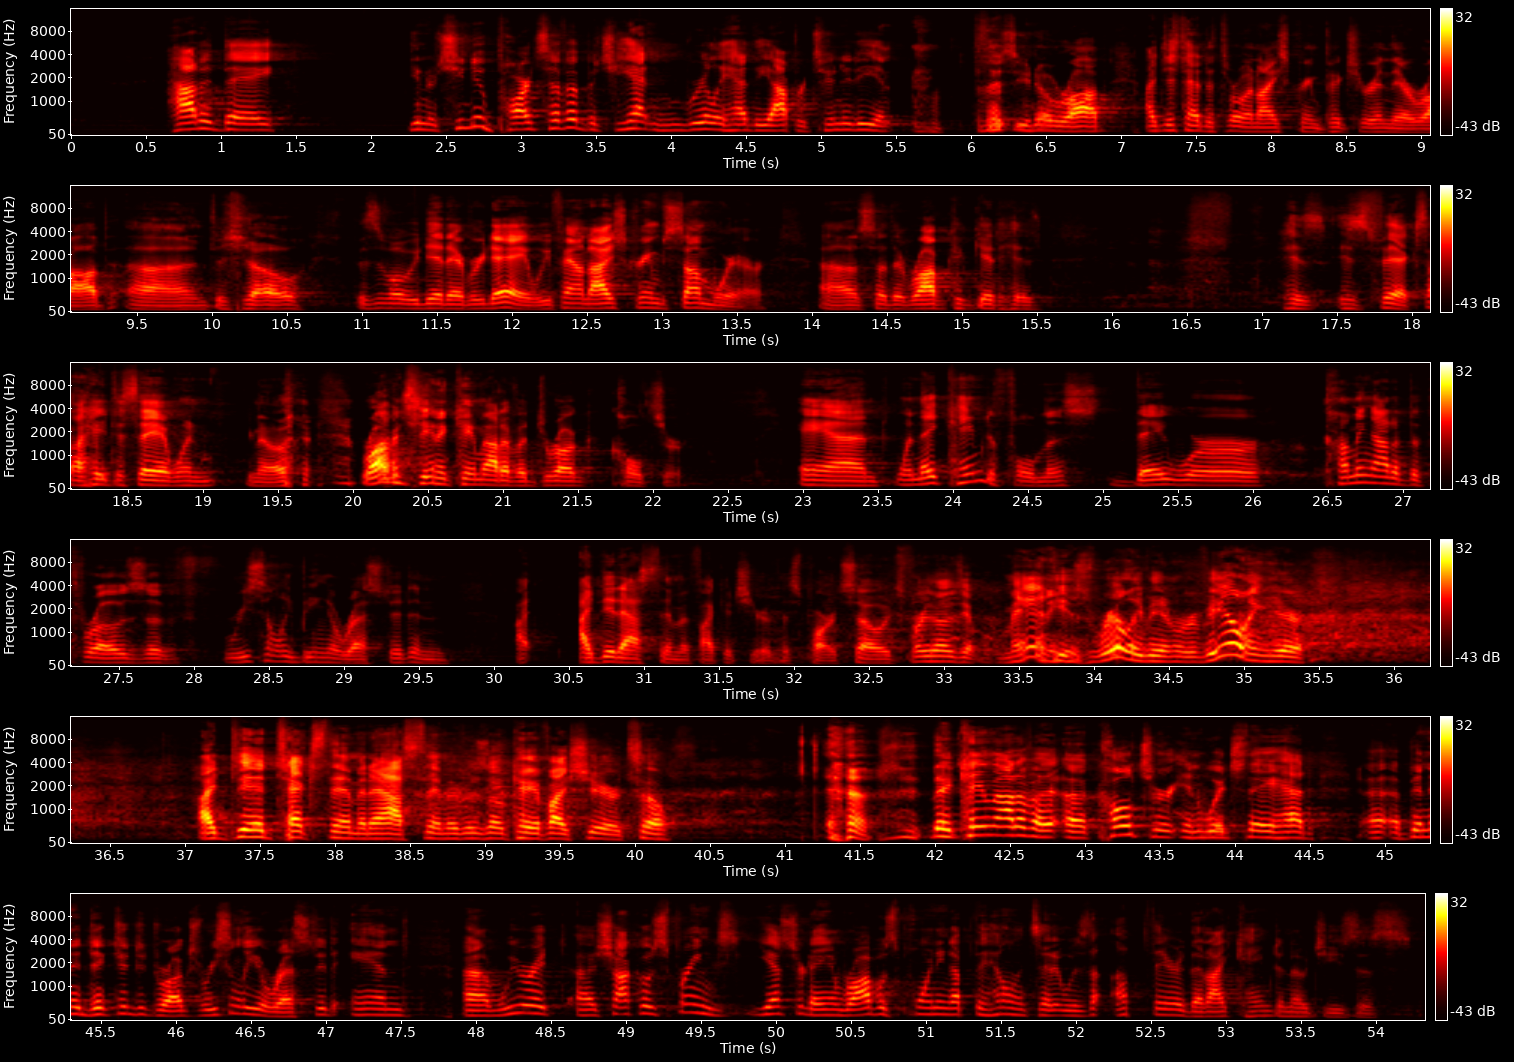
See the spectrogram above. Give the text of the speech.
How did they you know, she knew parts of it, but she hadn't really had the opportunity. And for those of you know Rob, I just had to throw an ice cream picture in there, Rob, uh, to show this is what we did every day. We found ice cream somewhere uh, so that Rob could get his, his, his fix. I hate to say it when, you know, Rob and Shannon came out of a drug culture. And when they came to Fullness, they were coming out of the throes of recently being arrested and I did ask them if I could share this part. So it's for those that, man, he has really been revealing here. I did text them and ask them if it was okay if I shared. So they came out of a, a, culture in which they had uh, been addicted to drugs, recently arrested, and uh, we were at uh, Springs yesterday, and Rob was pointing up the hill and said, It was up there that I came to know Jesus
